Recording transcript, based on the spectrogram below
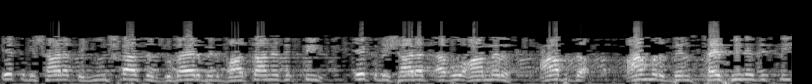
ایک بشارت یوشا سے زبیر بن باتا نے دیتی، ایک بشارت ابو عامر عبد عامر بن سیفی نے دیتی،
